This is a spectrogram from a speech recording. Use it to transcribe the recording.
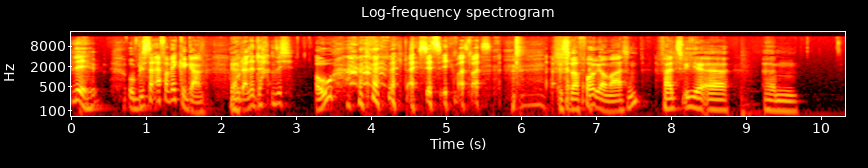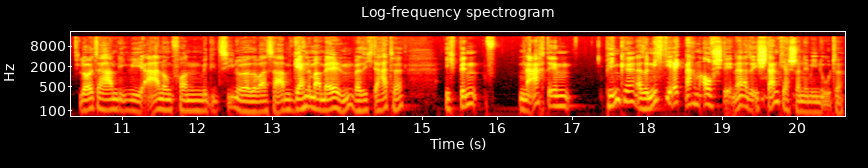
nee, und bist dann einfach weggegangen. Ja. Und alle dachten sich, oh, da ist jetzt irgendwas, was. Es war folgendermaßen, falls wir hier äh, ähm, Leute haben, die irgendwie Ahnung von Medizin oder sowas haben, gerne mal melden, was ich da hatte. Ich bin nach dem Pinkeln, also nicht direkt nach dem Aufstehen, ne? also ich stand ja schon eine Minute.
